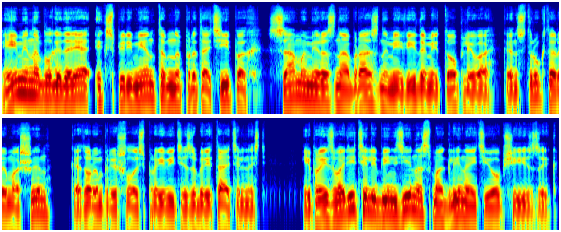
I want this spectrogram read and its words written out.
Именно благодаря экспериментам на прототипах с самыми разнообразными видами топлива конструкторы машин, которым пришлось проявить изобретательность, и производители бензина смогли найти общий язык.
